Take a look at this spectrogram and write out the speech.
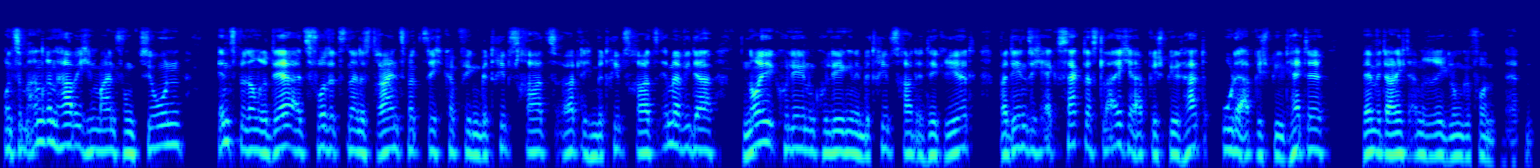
Und zum anderen habe ich in meinen Funktionen, insbesondere der als Vorsitzender eines 23-köpfigen Betriebsrats, örtlichen Betriebsrats, immer wieder neue Kolleginnen und Kollegen in den Betriebsrat integriert, bei denen sich exakt das Gleiche abgespielt hat oder abgespielt hätte, wenn wir da nicht andere Regelungen gefunden hätten.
